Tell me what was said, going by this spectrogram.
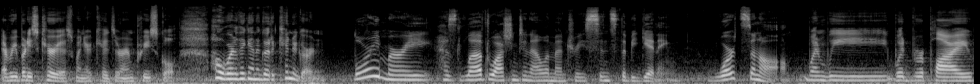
Everybody's curious when your kids are in preschool. Oh, where are they going to go to kindergarten? Lori Murray has loved Washington Elementary since the beginning, warts and all. When we would reply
